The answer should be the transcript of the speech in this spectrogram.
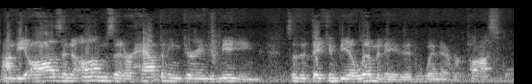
on the ahs and ums that are happening during the meeting so that they can be eliminated whenever possible.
